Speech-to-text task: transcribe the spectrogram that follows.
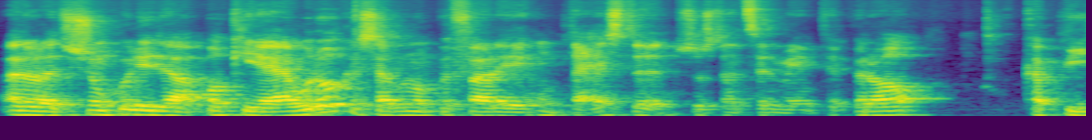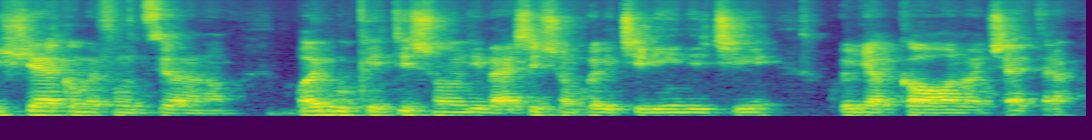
allora, ci sono quelli da pochi euro che servono per fare un test sostanzialmente, però capisce come funzionano. Poi i buchetti sono diversi, sono quelli cilindrici, quelli a cono, eccetera.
